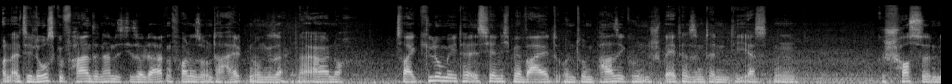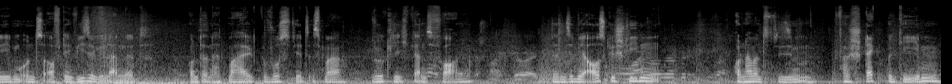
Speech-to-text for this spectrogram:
Und als wir losgefahren sind, haben sich die Soldaten vorne so unterhalten und gesagt, naja, noch zwei Kilometer ist ja nicht mehr weit. Und ein paar Sekunden später sind dann die ersten Geschosse neben uns auf der Wiese gelandet. Und dann hat man halt gewusst, jetzt ist man wirklich ganz vorne. Dann sind wir ausgestiegen und haben uns zu diesem Versteck begeben.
